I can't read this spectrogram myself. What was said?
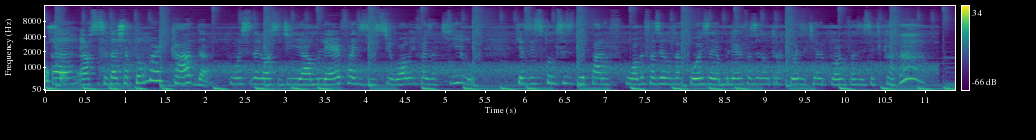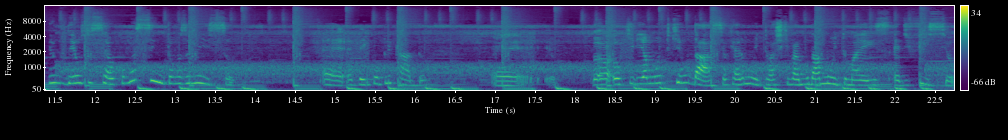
isso. É, a sociedade tá tão marcada com esse negócio de a mulher faz isso e o homem faz aquilo. Que às vezes quando você se depara com o homem fazendo outra coisa e a mulher fazendo outra coisa que era pro homem fazer, você fica. Ah, meu Deus do céu, como assim estão fazendo isso? É, é bem complicado. É, eu queria muito que mudasse, eu quero muito. Eu acho que vai mudar muito, mas é difícil.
